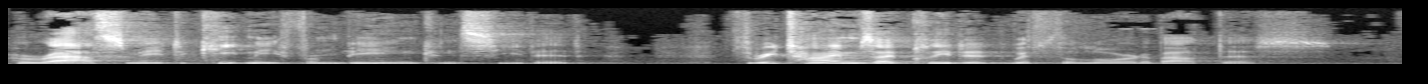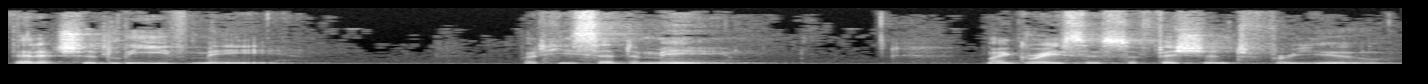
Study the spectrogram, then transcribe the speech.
harass me, to keep me from being conceited. Three times I pleaded with the Lord about this, that it should leave me. But he said to me, My grace is sufficient for you,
